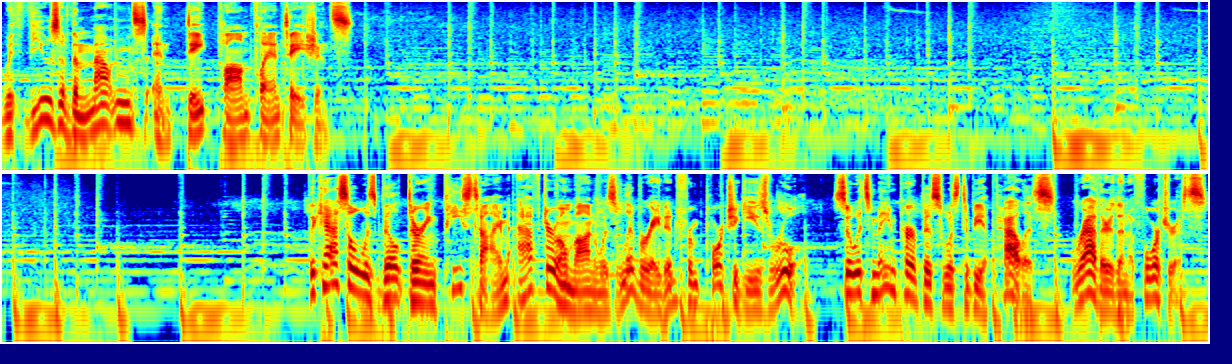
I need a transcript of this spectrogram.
with views of the mountains and date palm plantations. The castle was built during peacetime after Oman was liberated from Portuguese rule, so its main purpose was to be a palace rather than a fortress.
